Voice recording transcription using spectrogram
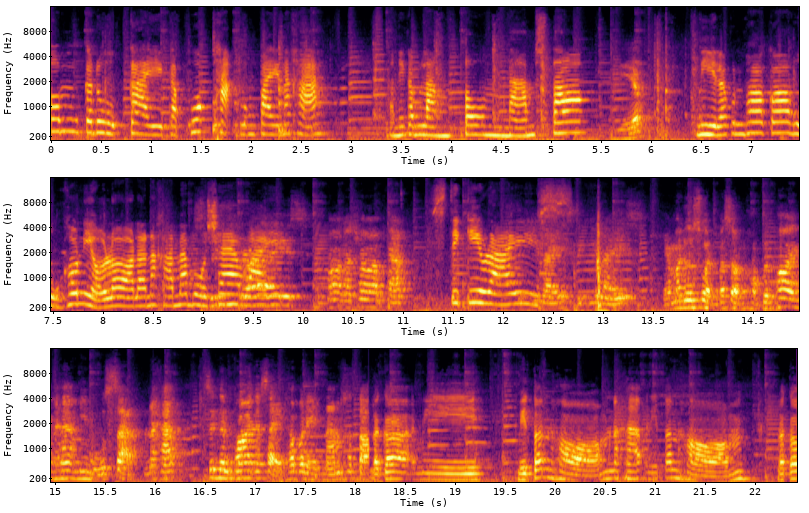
ต้มกระดูกไก่กับพวกผักลงไปนะคะ ตอนนี้กำลังต้มน้ำสต๊อกเย็บนี่แล้วคุณพ่อก็หุงข้าวเหนียวรอแล้วนะคะ แม่โบแช่ไว้ พ่อก็ชอบครับสติ๊กกี้ไรไรซ์ซ์สติ๊กกี้ไรซ์เดี๋ยวมาดูส่วนผสมของคุณพ่อเองนะฮะ มีหมูสับนะครับ ซึ่งคุณพ่อจะใส่เข้าไปในน้ำสต๊อก แล้วก็มี มีต้นหอมนะครับ อันนี้ต้นหอม แล้วก็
